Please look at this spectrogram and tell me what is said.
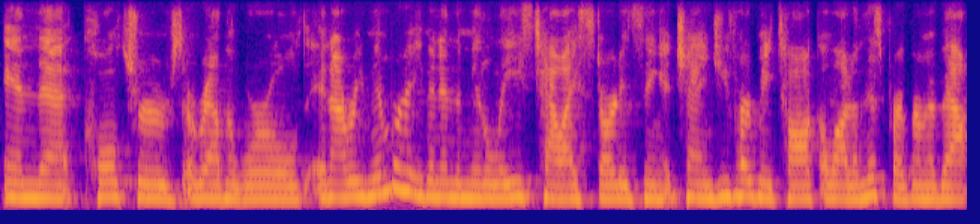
in the cultures around the world. And I remember even in the Middle East how I started seeing it change. You've heard me talk a lot on this program about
